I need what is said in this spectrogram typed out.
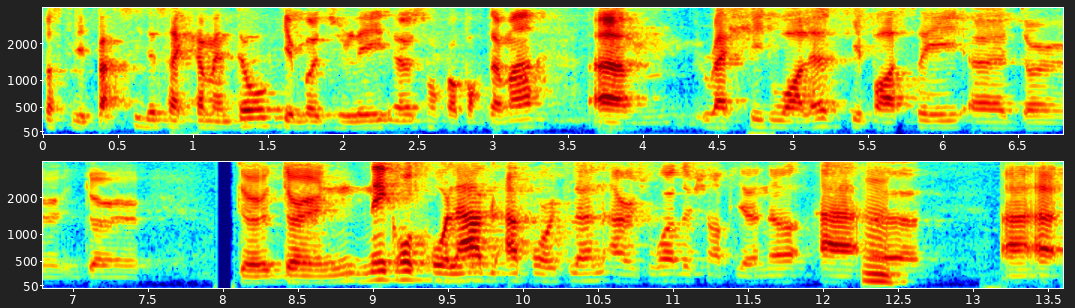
lorsqu'il est parti de Sacramento, qui a modulé euh, son comportement. Euh, Rashid Wallace, qui est passé d'un, d'un, incontrôlable à Portland à un joueur de championnat à, mm. à,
